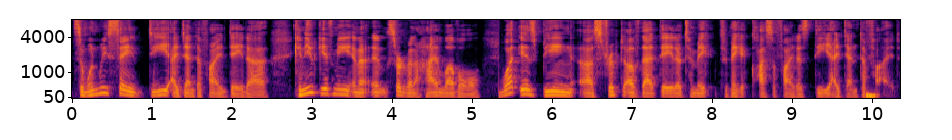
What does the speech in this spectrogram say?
So when we say de identified data, can you give me, in, a, in sort of in a high level, what is being uh, stripped of that data to make, to make it classified as de identified?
